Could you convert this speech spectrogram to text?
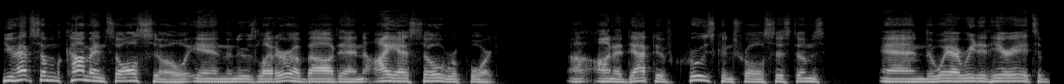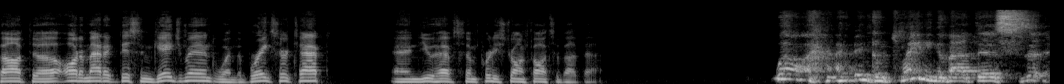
You have some comments also in the newsletter about an ISO report uh, on adaptive cruise control systems. And the way I read it here, it's about uh, automatic disengagement when the brakes are tapped. And you have some pretty strong thoughts about that. Well, I've been complaining about this uh,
